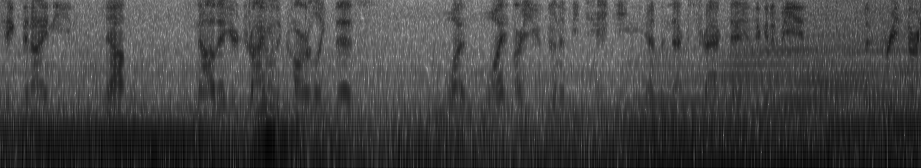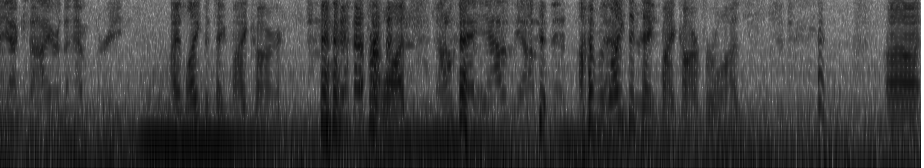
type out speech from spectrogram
Take that I need. Yeah. Now that you're driving the car like this, what what are you gonna be taking at the next track day? Is it gonna be the 330xi or the M3? I'd like to take my car for once. Okay, yeah, yeah. the- I would like to M3. take my car for once. uh,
